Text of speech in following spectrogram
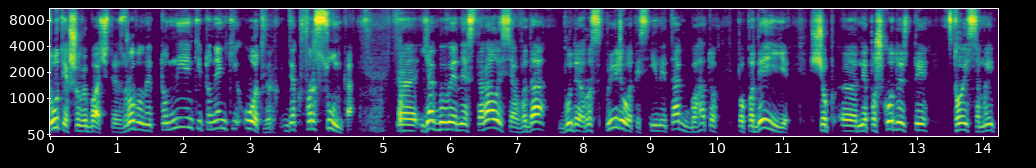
тут, якщо ви бачите, зроблений тоненький-тоненький отвір, як форсунка. Е, як би ви не старалися, вода буде розпилюватись і не так багато попаде її, щоб е, не пошкодити той самий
